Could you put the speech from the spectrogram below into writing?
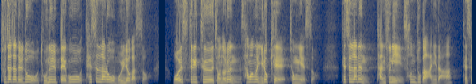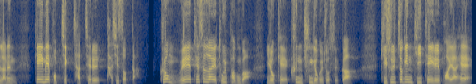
투자자들도 돈을 빼고 테슬라로 몰려갔어. 월스트리트 저널은 상황을 이렇게 정리했어. 테슬라는 단순히 선두가 아니다. 테슬라는 게임의 법칙 자체를 다시 썼다. 그럼 왜 테슬라의 돌파구가 이렇게 큰 충격을 줬을까? 기술적인 디테일을 봐야 해.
